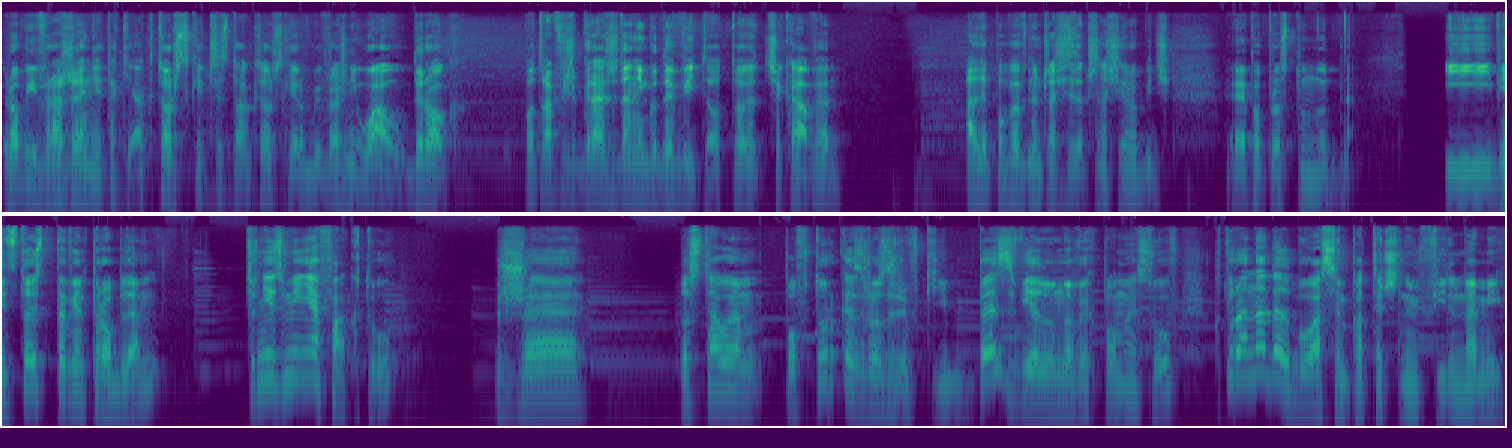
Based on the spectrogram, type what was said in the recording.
Robi wrażenie, takie aktorskie, czysto aktorskie, robi wrażenie, wow, The Rock, potrafisz grać Daniego DeVito, to ciekawe. Ale po pewnym czasie zaczyna się robić e, po prostu nudne. I więc to jest pewien problem, co nie zmienia faktu, że dostałem powtórkę z rozrywki bez wielu nowych pomysłów, która nadal była sympatycznym filmem i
